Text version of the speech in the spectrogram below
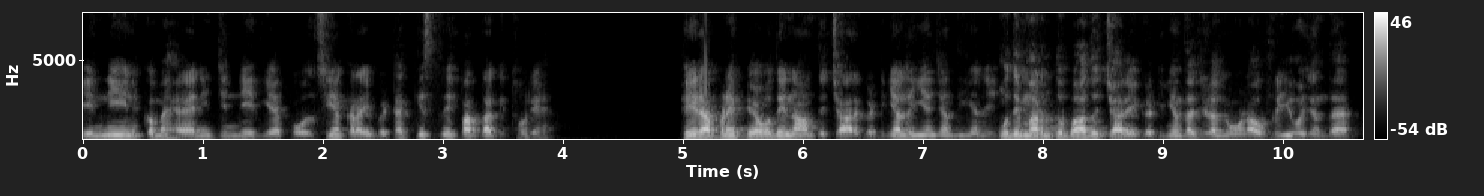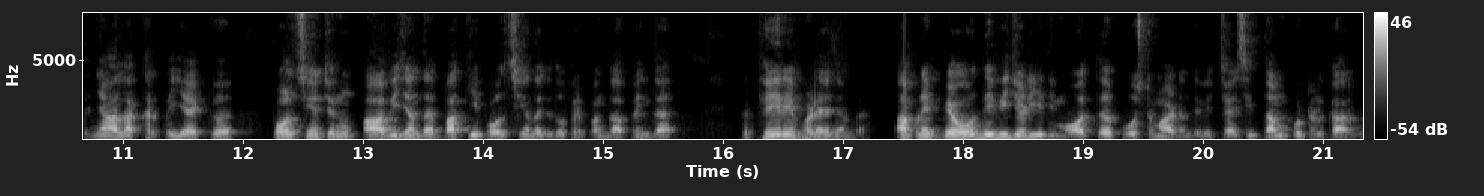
ਇੰਨੀ ਇਨਕਮ ਹੈ ਨਹੀਂ ਜਿੰਨੇ ਦੀਆਂ ਪਾਲਿਸੀਆਂ ਕਰਾਈ ਬੈਠਾ ਕਿਸ ਤੇ ਭਰਦਾ ਕਿੱਥੋਂ ਰਿਹਾ ਫਿਰ ਆਪਣੇ ਪਿਓ ਦੇ ਨਾਮ ਤੇ ਚਾਰ ਗੱਡੀਆਂ ਲਈਆਂ ਜਾਂਦੀਆਂ ਨੇ ਉਹਦੇ ਮਰਨ ਤੋਂ ਬਾਅਦ ਉਹ ਚਾਰੇ ਗੱਡੀਆਂ ਦਾ ਜਿਹੜਾ ਲੋਨ ਆ ਉਹ ਫ੍ਰੀ ਹੋ ਜਾਂਦਾ ਹੈ 50 ਲੱਖ ਰੁਪਈਆ ਇੱਕ ਪਾਲਿਸੀਆਂ ਚ ਨੂੰ ਆ ਵੀ ਜਾਂਦਾ ਬਾਕੀ ਪਾਲਿਸੀਆਂ ਦਾ ਜਦੋਂ ਫਿਰ ਪੰਗਾ ਪੈਂਦਾ ਹੈ, ਤੇ ਫਿਰ ਇਹ ਫੜਿਆ ਜਾਂਦਾ ਆਪਣੇ ਪਿਓ ਦੀ ਵੀ ਜਿਹੜੀ ਇਹਦੀ ਮੌਤ ਪੋਸਟਮਾਰਟਮ ਦੇ ਵਿੱਚ ਆਈ ਸੀ, ਦਮ ਘੁੱਟਣ ਕਾਰਨ।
